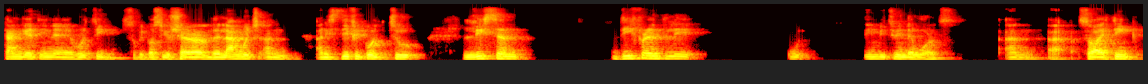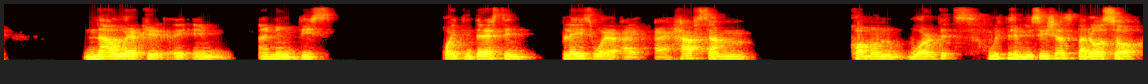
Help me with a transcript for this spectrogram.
can get in a routine. So because you share the language and, and it's difficult to listen differently in between the words. And uh, so I think now we're in, I'm in this quite interesting place where I, I have some common words with the musicians, but also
